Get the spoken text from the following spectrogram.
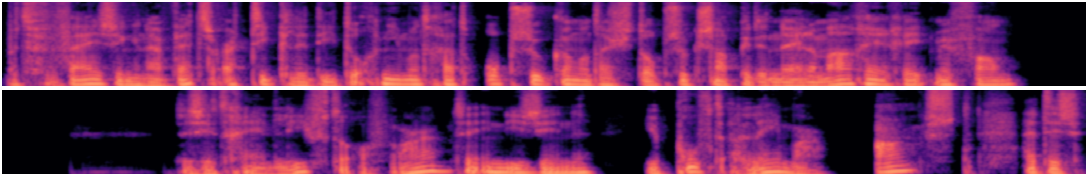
met verwijzingen naar wetsartikelen die toch niemand gaat opzoeken, want als je het opzoekt snap je er helemaal geen reet meer van. Er zit geen liefde of warmte in die zinnen. Je proeft alleen maar angst. Het is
